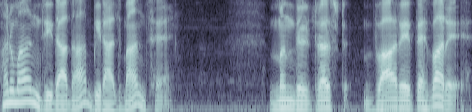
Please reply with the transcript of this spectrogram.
હનુમાનજી દાદા બિરાજમાન છે. મંદિર ટ્રસ્ટ વારે તહેવારે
